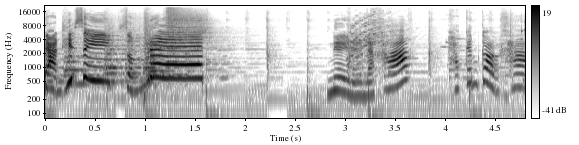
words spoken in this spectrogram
ด่านที่ 4สำเร็จ เหนื่อยหน่อยนะคะ พักกันก่อนค่ะ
